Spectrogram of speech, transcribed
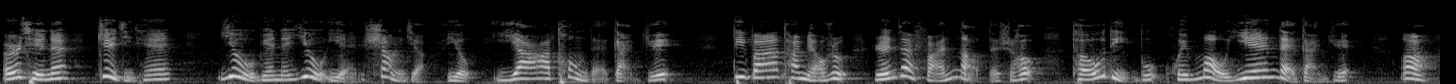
而且呢这几天右边的右眼上角有压痛的感觉。第八，他描述人在烦恼的时候，头顶部会冒烟的感觉啊。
